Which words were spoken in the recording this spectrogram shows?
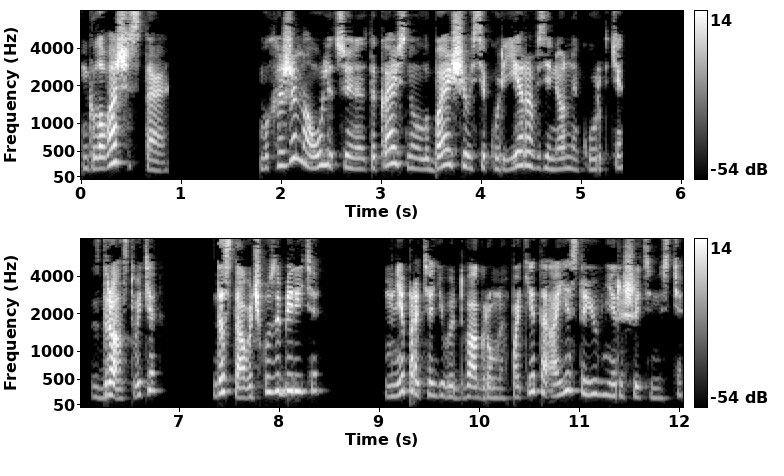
Глава шестая. Выхожу на улицу и натыкаюсь на улыбающегося курьера в зеленой куртке. «Здравствуйте! Доставочку заберите!» Мне протягивают два огромных пакета, а я стою в нерешительности.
